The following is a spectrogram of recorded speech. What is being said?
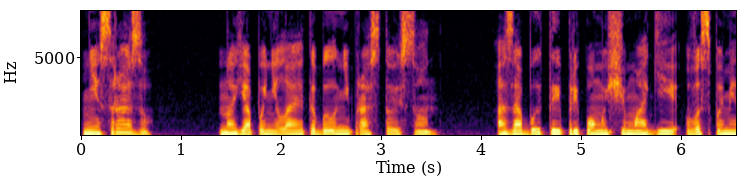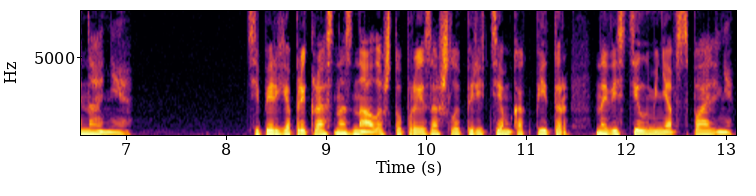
Не сразу, но я поняла, это был не простой сон, а забытые при помощи магии воспоминания. Теперь я прекрасно знала, что произошло перед тем, как Питер навестил меня в спальне,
